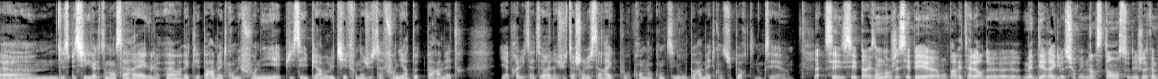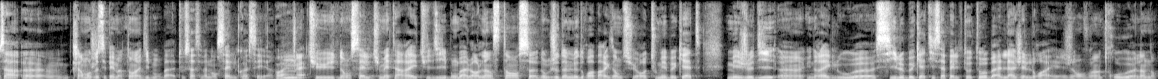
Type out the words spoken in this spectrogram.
Euh, de spécifier exactement sa règle euh, avec les paramètres qu'on lui fournit et puis c'est hyper évolutif on a juste à fournir d'autres paramètres et après l'utilisateur il a juste à changer sa règle pour prendre en compte ces nouveaux paramètres qu'on supporte donc c'est euh, Bah, c'est, c'est par exemple dans GCP, euh, on parlait tout à l'heure de mettre des règles sur une instance ou des choses comme ça. Euh, clairement, GCP maintenant a dit bon bah tout ça, ça va dans Cell quoi. C'est euh, Ouais. Tu dans Cell, tu mets ta règle, tu dis bon bah alors l'instance. Donc je donne le droit par exemple sur tous mes buckets, mais je dis euh, une règle où euh, si le bucket il s'appelle Toto, bah là j'ai le droit et j'envoie un trou euh, là-dedans.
